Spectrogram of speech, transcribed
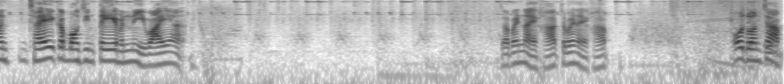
มันใช้กระบองจินเตมันหนีไว้อะจะไปไหนครับ จะไปไหนครับ โอ้โดนจับ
